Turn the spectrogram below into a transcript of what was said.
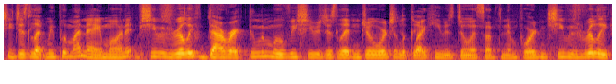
she just let me put my name on it. She was really directing the movie. She was just letting George look like he was doing something important. She was really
